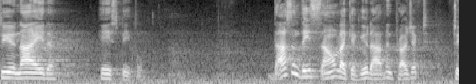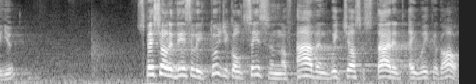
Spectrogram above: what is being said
to unite his people. Doesn't this sound like a good Advent project to you? Especially this liturgical season of Advent we just started a week ago.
